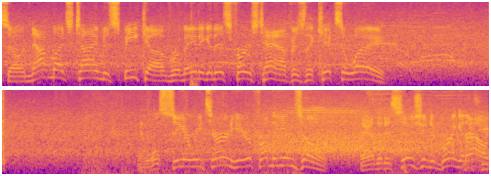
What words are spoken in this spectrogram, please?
So not much time to speak of remaining in this first half as the kick's away. And we'll see a return here from the end zone. And the decision to bring it out,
